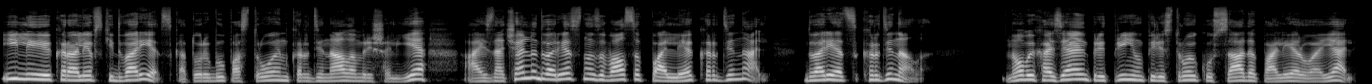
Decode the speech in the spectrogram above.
или Королевский дворец, который был построен кардиналом Ришелье, а изначально дворец назывался Пале-Кардиналь, дворец кардинала. Новый хозяин предпринял перестройку сада Пале-Руаяль,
